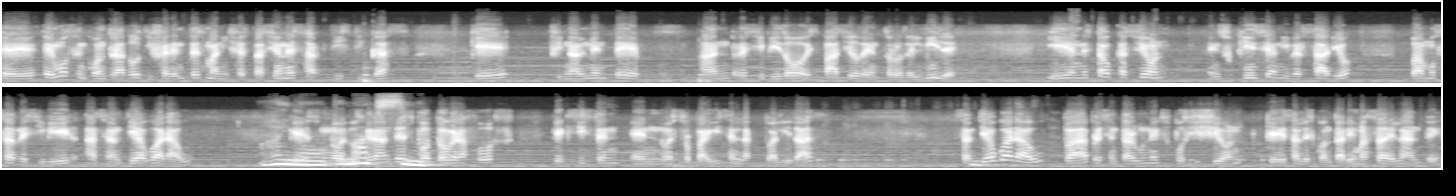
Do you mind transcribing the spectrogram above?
eh, hemos encontrado diferentes manifestaciones artísticas que finalmente han recibido espacio dentro del MIDE. Y en esta ocasión, en su 15 aniversario, vamos a recibir a Santiago Arau, que es uno de los grandes fotógrafos que existen en nuestro país en la actualidad. Santiago Arau va a presentar una exposición que esa les contaré más adelante.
